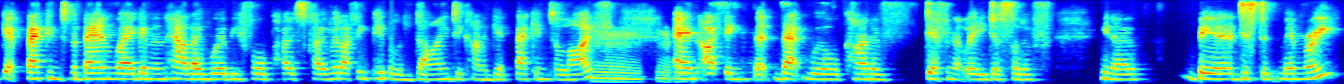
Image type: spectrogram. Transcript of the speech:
get back into the bandwagon and how they were before post COVID. I think people are dying to kind of get back into life, mm-hmm. and I think that that will kind of definitely just sort of, you know, be a distant memory.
